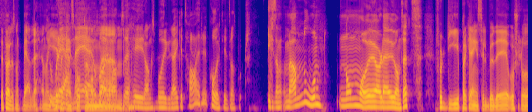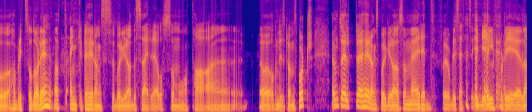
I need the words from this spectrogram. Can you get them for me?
Det føles nok bedre enn å gi parkeringsbot til noen Problemet er jo bare at eh, høyrangsborgere ikke tar kollektivtransport. Ikke sant? Men noen noen må jo gjøre det uansett, fordi parkeringstilbudet i Oslo har blitt så dårlig at enkelte høyrangsborgere dessverre også må ta eh, offentlig transport. Eventuelt eh, høyrangsborgere som er redd for å bli sett i bil fordi de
